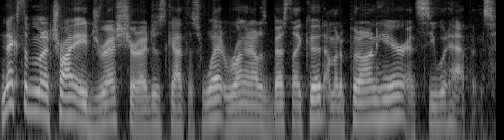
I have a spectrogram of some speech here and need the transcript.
Next up, I'm gonna try a dress shirt. I just got this wet, wrung it out as best I could. I'm gonna put it on here and see what happens.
